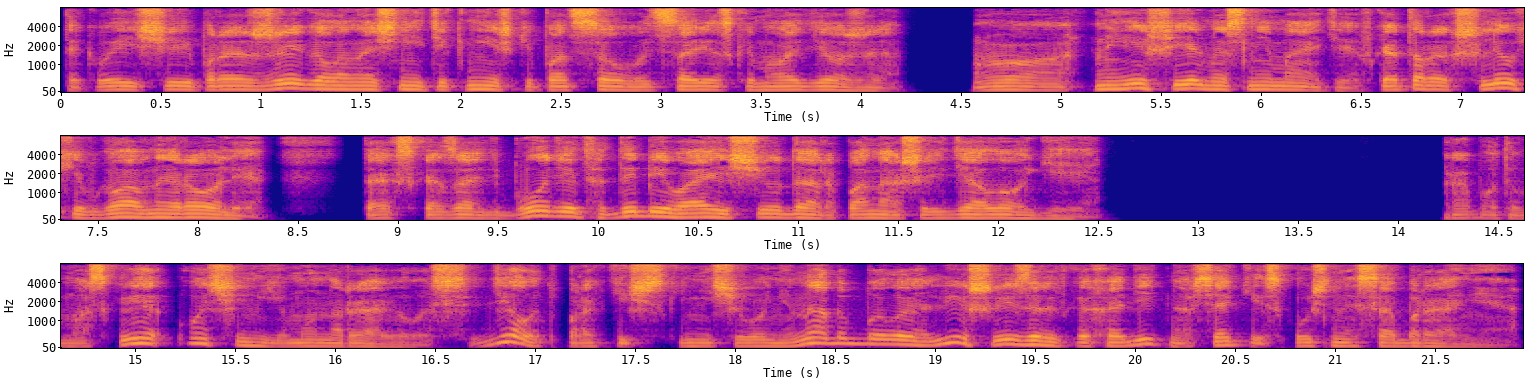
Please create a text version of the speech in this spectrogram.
Так вы еще и прожигало начните книжки подсовывать советской молодежи. О, и фильмы снимайте, в которых шлюхи в главной роли. Так сказать, будет добивающий удар по нашей идеологии. Работа в Москве очень ему нравилась. Делать практически ничего не надо было, лишь изредка ходить на всякие скучные собрания.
